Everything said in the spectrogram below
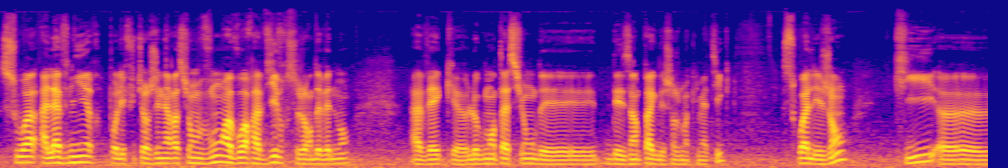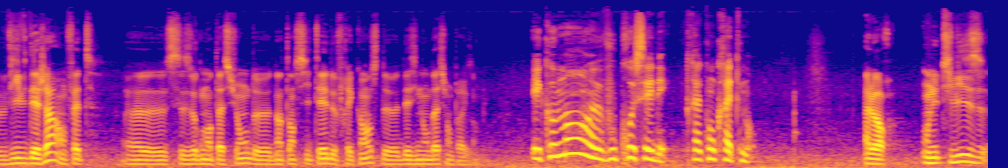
soit à l'avenir pour les futures générations vont avoir à vivre ce genre d'événement avec l'augmentation des, des, impacts des changements climatiques, soit les gens qui vivent déjà en fait ces augmentations d'intensité, de, fréquence des inondations par exemple. Et comment euh, vous procédez très concrètement? Alors, on utilise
